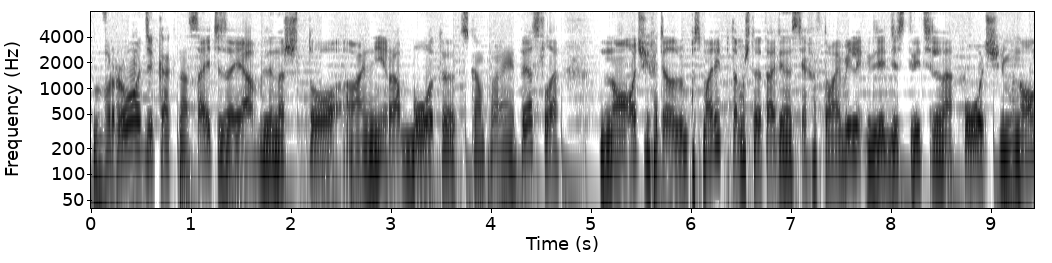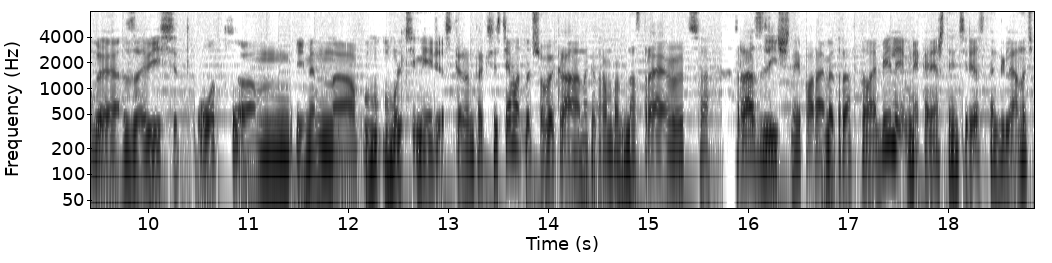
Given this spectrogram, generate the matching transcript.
Вроде как на сайте заявлено, что они работают с компанией Tesla, но очень хотелось бы посмотреть, потому что это один из тех автомобилей, где действительно очень многое зависит от эм, именно мультимедиа, скажем так, системы, большого экрана, на котором настраиваются различные параметры автомобиля. И мне, конечно, интересно глянуть,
